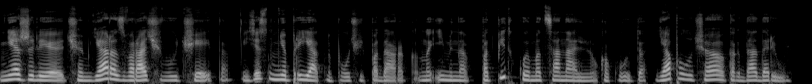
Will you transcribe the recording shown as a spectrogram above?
нежели чем я разворачиваю чей-то. Естественно, мне приятно получить подарок, но именно подпитку эмоциональную какую-то я получаю, когда дарю.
